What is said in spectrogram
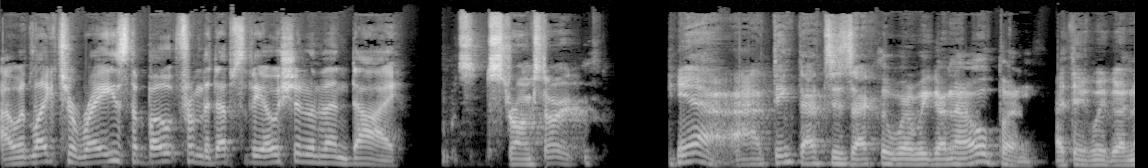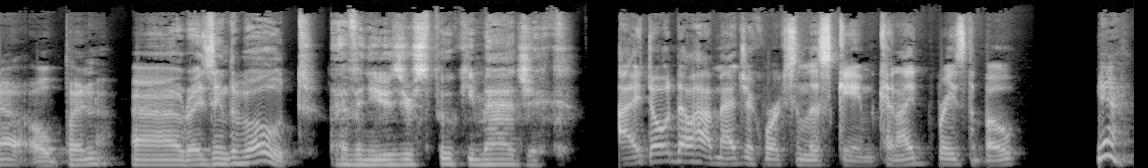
I would like to raise the boat from the depths of the ocean and then die. S- strong start Yeah, I think that's exactly where we're gonna open. I think we're gonna open uh, raising the boat. Evan, use your spooky magic. I don't know how magic works in this game. Can I raise the boat? Yeah,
